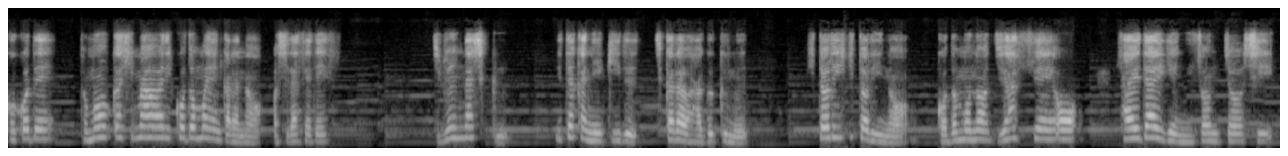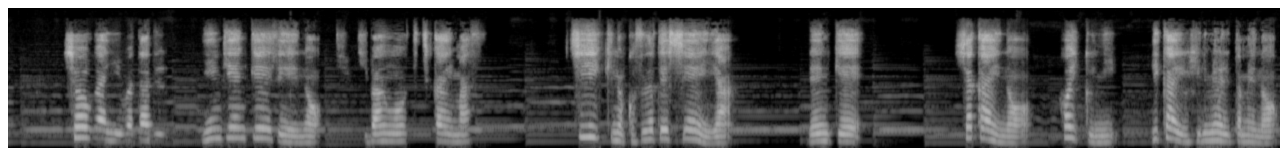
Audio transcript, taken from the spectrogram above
ここで、友岡ひまわりこども園からのお知らせです。自分らしく豊かに生きる力を育む一人一人の子供の自発性を最大限に尊重し、生涯にわたる人間形成の基盤を培います。地域の子育て支援や連携、社会の保育に理解を広めるための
